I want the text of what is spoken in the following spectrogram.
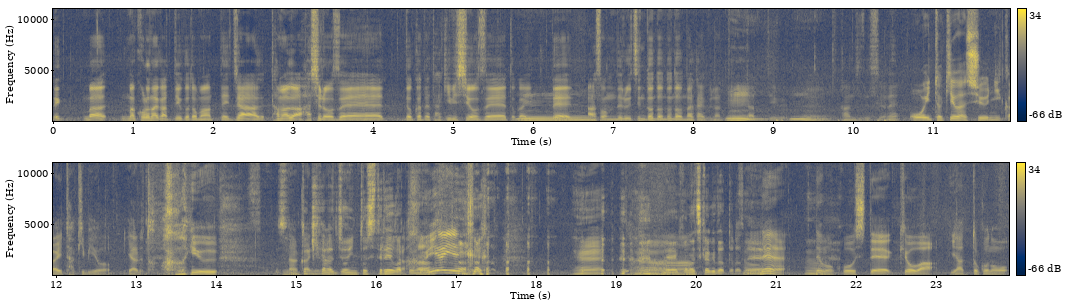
で、まあ、まあコロナ禍っていうこともあってじゃあ多摩川走ろうぜどっかで焚き火しようぜとか言ってうん。遊んでるうちにどんどんどんどん仲良くなっていったっていううん。感じですよね。多い時は週2回焚き火をやると。い うその中に時からジョイントしてればよかったな。いやいやいや。ね。うんねこの近くだったらね。ね。うん。でもこうして今日はやっとこの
